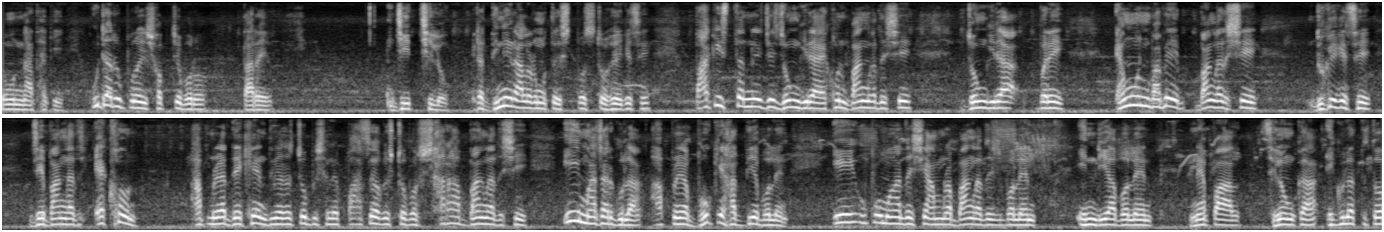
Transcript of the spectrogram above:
যেমন না থাকে ওইটার উপরেই সবচেয়ে বড় তারে জিত ছিল। এটা দিনের আলোর মতো স্পষ্ট হয়ে গেছে। পাকিস্তানের যে জঙ্গিরা এখন বাংলাদেশে, জঙ্গিরা পরে এমনভাবে বাংলাদেশে ঢুকে গেছে যে বাংলাদেশ, এখন আপনারা দেখেন দুই হাজার চব্বিশ সালের পাঁচই আগস্ট পর সারা বাংলাদেশে এই মাজারগুলা আপনারা বুকে হাত দিয়ে বলেন, এই উপমহাদেশে আমরা বাংলাদেশ বলেন, ইন্ডিয়া বলেন, নেপাল, শ্রীলঙ্কা, এগুলাতে তো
